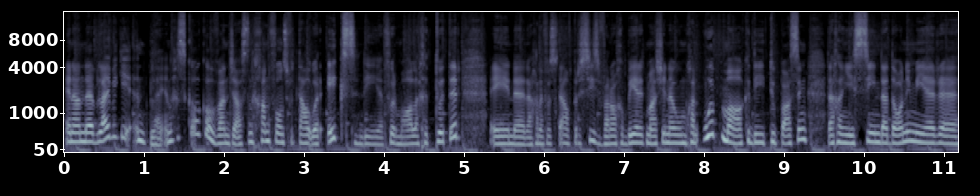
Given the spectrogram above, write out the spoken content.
En dan uh, bly bietjie in bly ingeskakel want Justin gaan vir ons vertel oor X, die voormalige Twitter en uh, dan gaan hy verstel presies wat daar gebeur het, maar as jy nou hom gaan oopmaak die toepassing, dan gaan jy sien dat daar nie meer uh,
